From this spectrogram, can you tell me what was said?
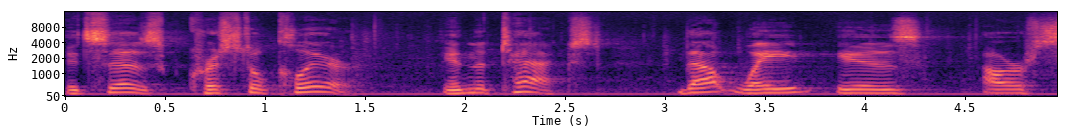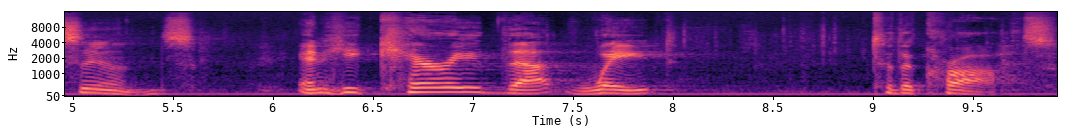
It says crystal clear in the text that weight is our sins. And he carried that weight to the cross.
